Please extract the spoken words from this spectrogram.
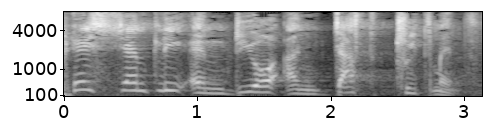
patiently endure unjust treatment.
